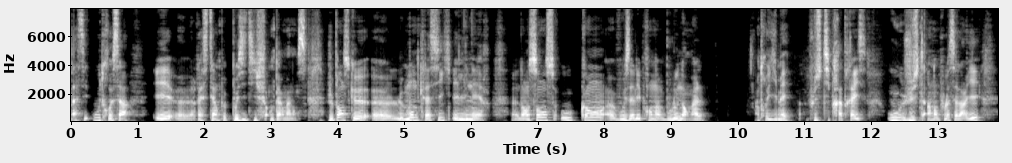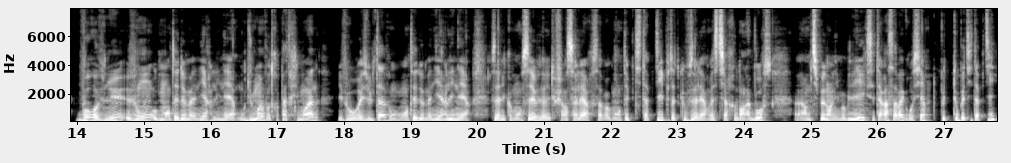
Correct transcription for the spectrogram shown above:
passer outre ça et euh, rester un peu positif en permanence. Je pense que euh, le monde classique est linéaire, euh, dans le sens où quand vous allez prendre un boulot normal, entre guillemets, plus type rat race ou juste un emploi salarié, vos revenus vont augmenter de manière linéaire, ou du moins votre patrimoine et vos résultats vont augmenter de manière linéaire. Vous allez commencer, vous allez toucher un salaire, ça va augmenter petit à petit, peut-être que vous allez investir dans la bourse, euh, un petit peu dans l'immobilier, etc. Ça va grossir tout petit à petit,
